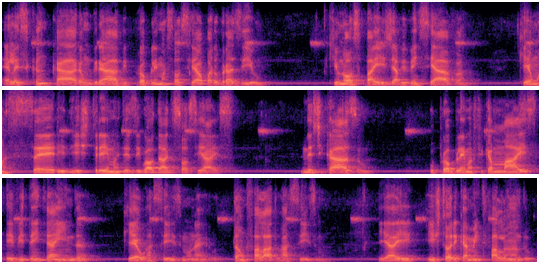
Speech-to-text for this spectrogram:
ela escancara um grave problema social para o Brasil, que o nosso país já vivenciava que é uma série de extremas desigualdades sociais. Neste caso, o problema fica mais evidente ainda, que é o racismo, né? O tão falado racismo. E aí, historicamente falando,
